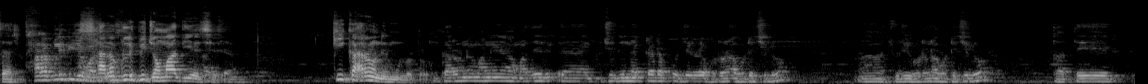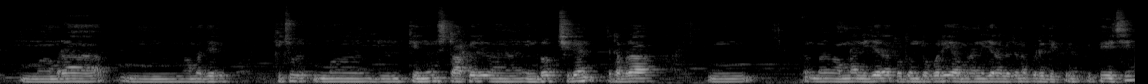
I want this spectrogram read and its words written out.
স্যার। স্মারকলিপি জমা দিয়েছে। আচ্ছা। কি কারণে মূলত? কী কারণে মানে আমাদের কিছুদিন একটা একটা প্রজেক্টের ঘটনা ঘটেছিল। আহ, চুরি ঘটনা ঘটেছিল। তাতে আমরা আমাদের কিছু তিনজন স্টাফের ইনভলভ ছিলেন। এটা আমরা আমরা নিজেরা তদন্ত করে আমরা নিজেরা আলোচনা করে দেখতে পেয়েছি।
